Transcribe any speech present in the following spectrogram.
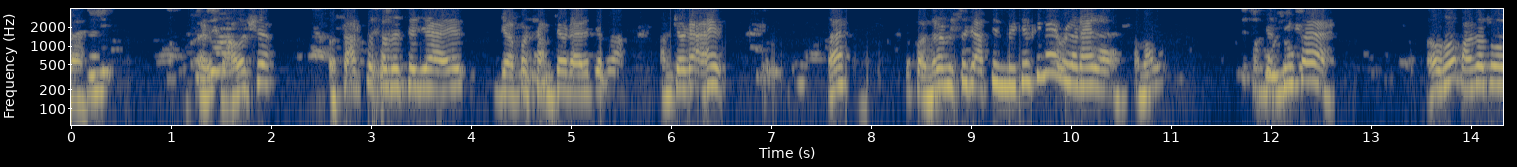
आहे आवश्यक। सात सदस्य जे आहेत जे अपक्ष आमच्याकडे आहे ते पण आमच्याकडे आहेत. पंधरा वीस जास्तीत मिळतील की नाही लढायला आम्हाला? काय हो हो माझा तो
